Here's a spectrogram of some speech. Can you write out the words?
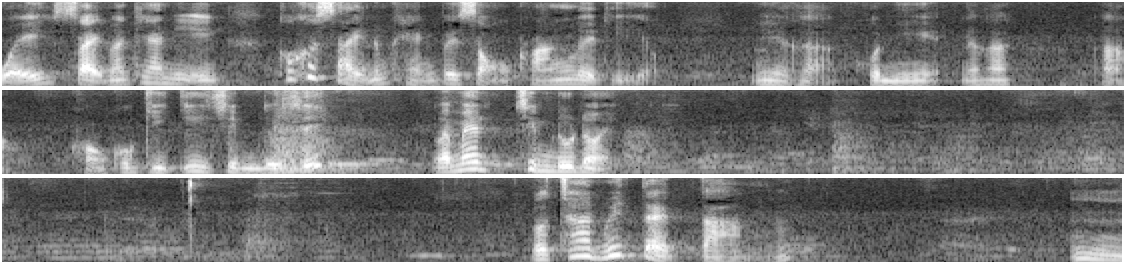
วยใส่มาแค่นี้เองเขาก็ใส่น้ำแข็งไปสองครั้งเลยทีเดียวนี่ค่ะ คนนี้นะคะอ้าวของคุกกี้กี้ชิมดูสิแล้วแม่ชิมดูหน่อย รสชาติไม่แตกต่าง อืม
